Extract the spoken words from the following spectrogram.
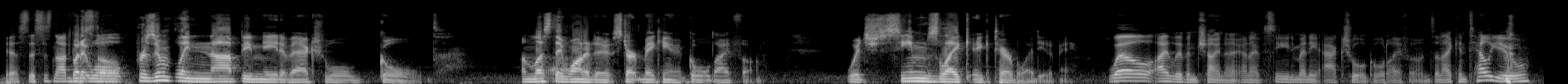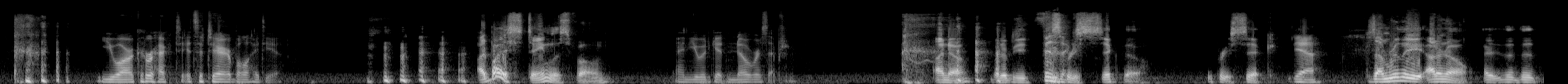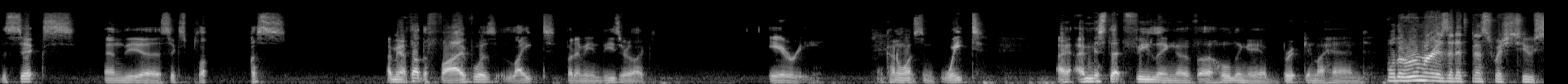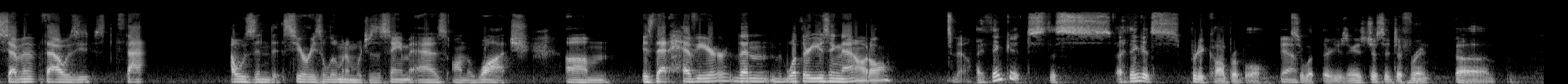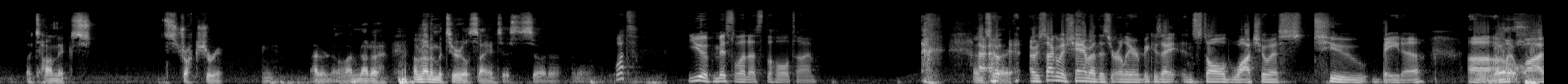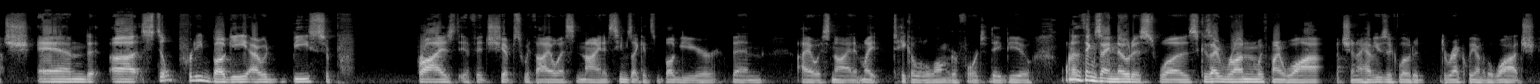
yes. This is not. but it will presumably not be made of actual gold unless they wanted to start making a gold iphone which seems like a terrible idea to me Well, I live in China and I've seen many actual gold iPhones, and I can tell you, you are correct. It's a terrible idea, I'd buy a stainless phone. and you would get no reception. I know, but it'd be, it'd be pretty sick though. It'd be pretty sick yeah because I'm really I don't know the the, the six and the uh, six plus. I mean, I thought the five was light, but I mean these are like airy. I kind of want some weight. I, I miss that feeling of uh, holding a, a brick in my hand. well the rumor is that it's going to switch to 7000 thousand series aluminum which is the same as on the watch um, is that heavier than what they're using now at all No, I think it's this. I think it's pretty comparable Yeah. to what they're using. It's just a different uh, atomic s- structuring. I don't know. I'm not a. I'm not a material scientist, so I don't know. what? You have misled us the whole time. I, I was talking with Shane about this earlier because I installed WatchOS 2 beta uh, Oh, no. on my watch, and uh, still pretty buggy. I would be surprised if it ships with iOS 9. It seems like it's buggier than iOS 9. It might take a little longer for it to debut. One of the things I noticed was because I run with my watch and I have music loaded directly onto the watch.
